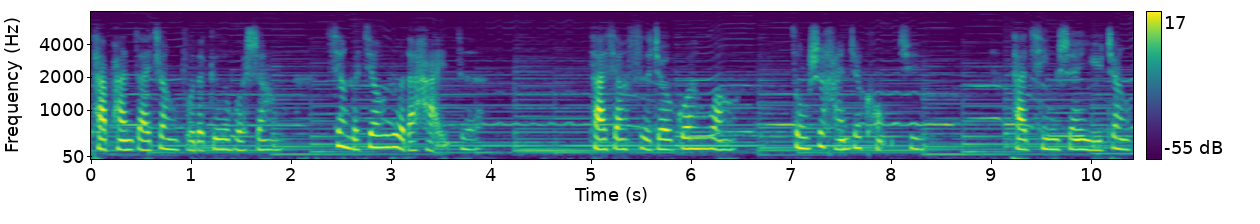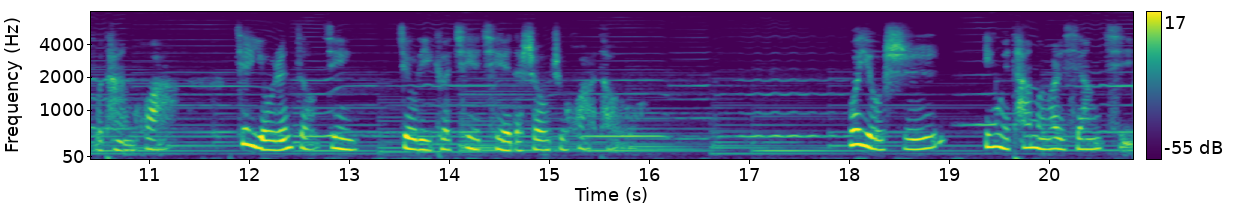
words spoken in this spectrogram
她攀在丈夫的胳膊上，像个娇弱的孩子。她向四周观望，总是含着恐惧。她轻声与丈夫谈话，见有人走近。就立刻怯怯地收住话头。我有时因为他们而想起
